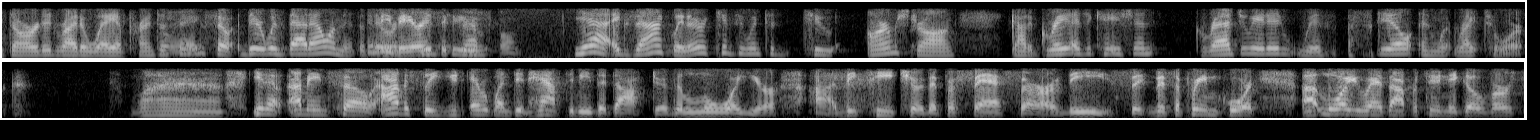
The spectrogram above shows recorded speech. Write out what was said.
started right away apprenticing. Correct. So there was that element that and there were very kids successful. who Yeah, exactly. There were kids who went to to Armstrong, got a great education, graduated with a skill and went right to work. Wow. You know, I mean, so obviously, you everyone didn't have to be the doctor, the lawyer, uh, the teacher, the professor, the the Supreme Court uh, lawyer who has opportunity to go versus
